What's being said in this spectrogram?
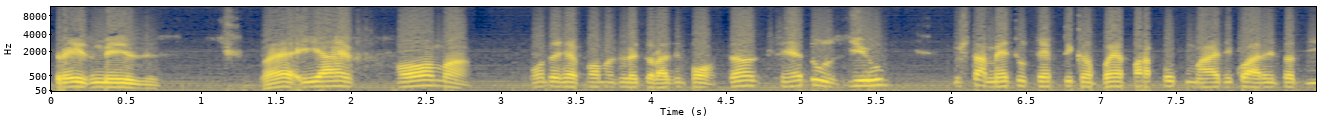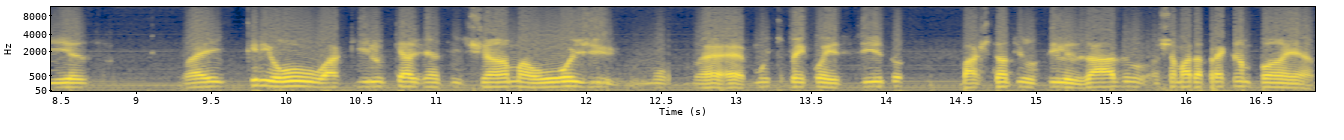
três meses. Né, e a reforma, uma das reformas eleitorais importantes, reduziu justamente o tempo de campanha para pouco mais de 40 dias né, e criou aquilo que a gente chama hoje, é, muito bem conhecido, bastante utilizado, a chamada pré-campanha.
